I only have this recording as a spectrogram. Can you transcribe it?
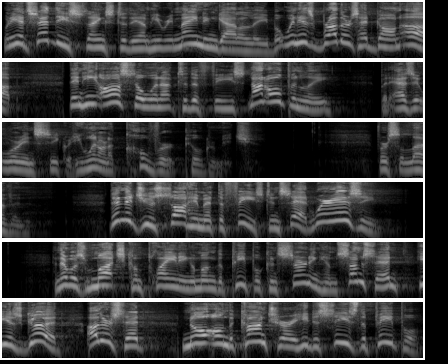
When he had said these things to them, he remained in Galilee. But when his brothers had gone up, then he also went up to the feast, not openly, but as it were in secret. He went on a covert pilgrimage. Verse 11 Then the Jews sought him at the feast and said, Where is he? And there was much complaining among the people concerning him. Some said, He is good. Others said, No, on the contrary, he deceives the people.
